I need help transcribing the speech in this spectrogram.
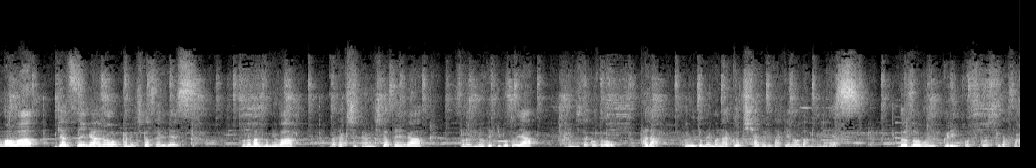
んばんは、ジャズシンガーの上地下生です。この番組は、私上地下生が、その日の出来事や感じたことを、ただ、取り留めもなく喋るだけの番組です。どうぞごゆっくりお過ごしください。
